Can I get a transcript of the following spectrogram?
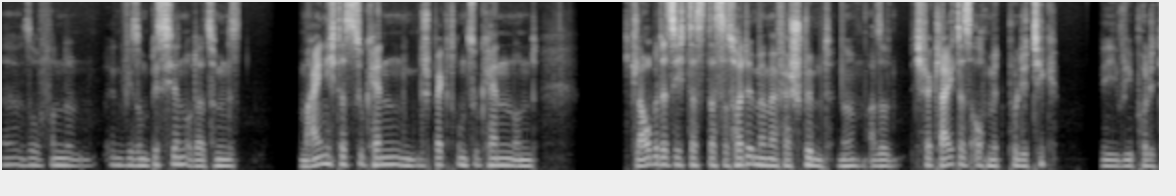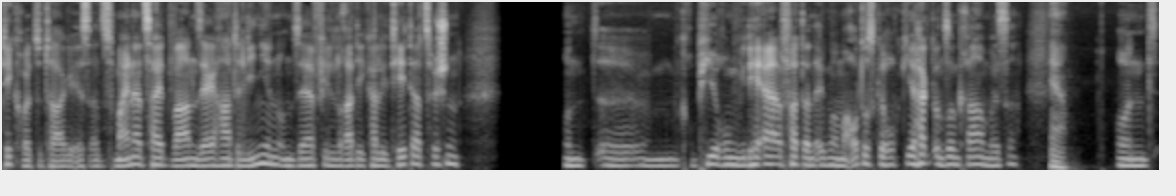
äh, so von irgendwie so ein bisschen oder zumindest meine ich das zu kennen, ein Spektrum zu kennen und ich glaube, dass ich das, dass das heute immer mehr verschwimmt. Ne? Also ich vergleiche das auch mit Politik, wie, wie Politik heutzutage ist. Also zu meiner Zeit waren sehr harte Linien und sehr viel Radikalität dazwischen. Und ähm, Gruppierungen wie die RF hat dann irgendwann mal Autos hochgejagt und so ein Kram, weißt du? Ja. Und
